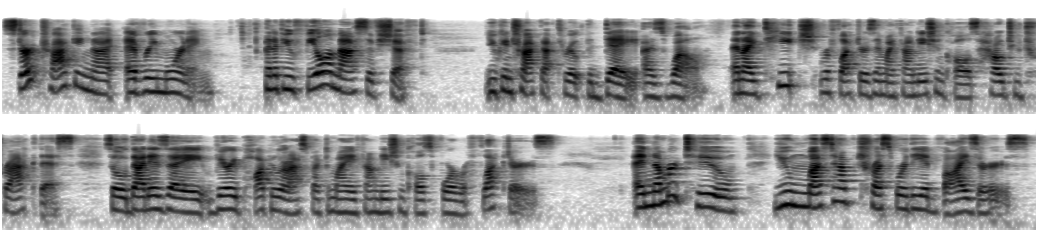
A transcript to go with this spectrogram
Start tracking that every morning. And if you feel a massive shift, you can track that throughout the day as well. And I teach reflectors in my foundation calls how to track this. So, that is a very popular aspect of my foundation calls for reflectors. And number two, you must have trustworthy advisors.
